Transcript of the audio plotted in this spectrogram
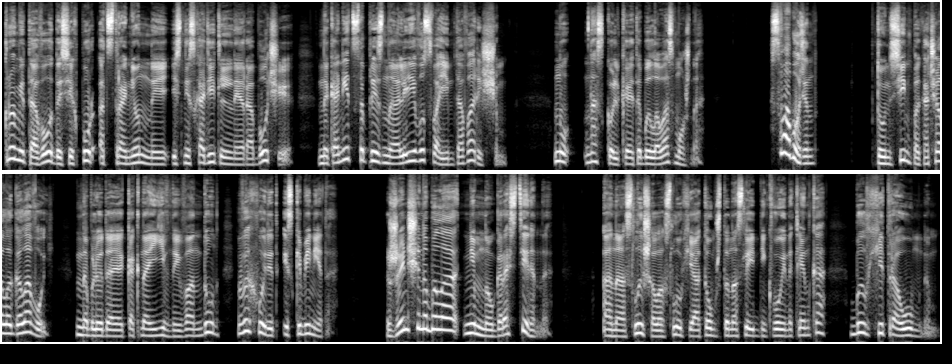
Кроме того, до сих пор отстраненные и снисходительные рабочие наконец-то признали его своим товарищем. Ну, насколько это было возможно. «Свободен». Тунсинь покачала головой, наблюдая, как наивный Ван Дун выходит из кабинета. Женщина была немного растеряна. Она слышала слухи о том, что наследник воина клинка был хитроумным,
